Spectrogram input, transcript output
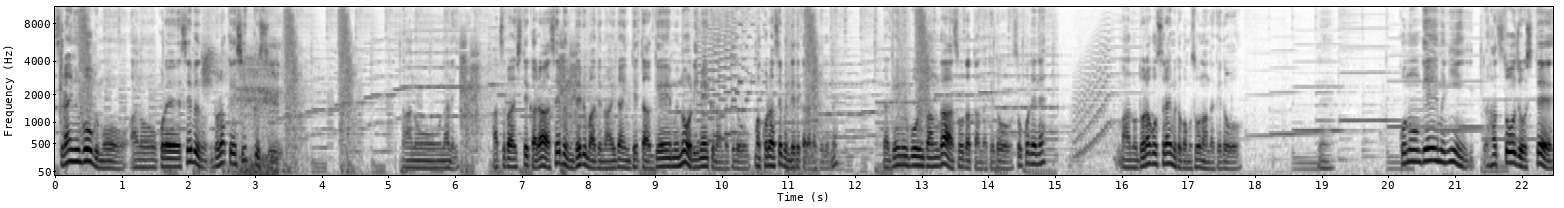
スライム防具も、あのー、これ、セブン、ドラクエ6、あのー、何？発売してからセブン出るまでの間に出たゲームのリメイクなんだけど、まあこれはセブン出てからだけどね。ゲームボーイ版がそうだったんだけど、そこでね、まあ、あのドラゴスライムとかもそうなんだけど、ね、このゲームに初登場して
